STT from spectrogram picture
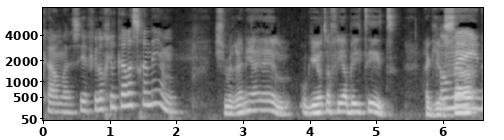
כמה שהיא אפילו חילקה לשכנים. שמרני האל, עוגיות אפייה ביתית. הגרסה, הומייד.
